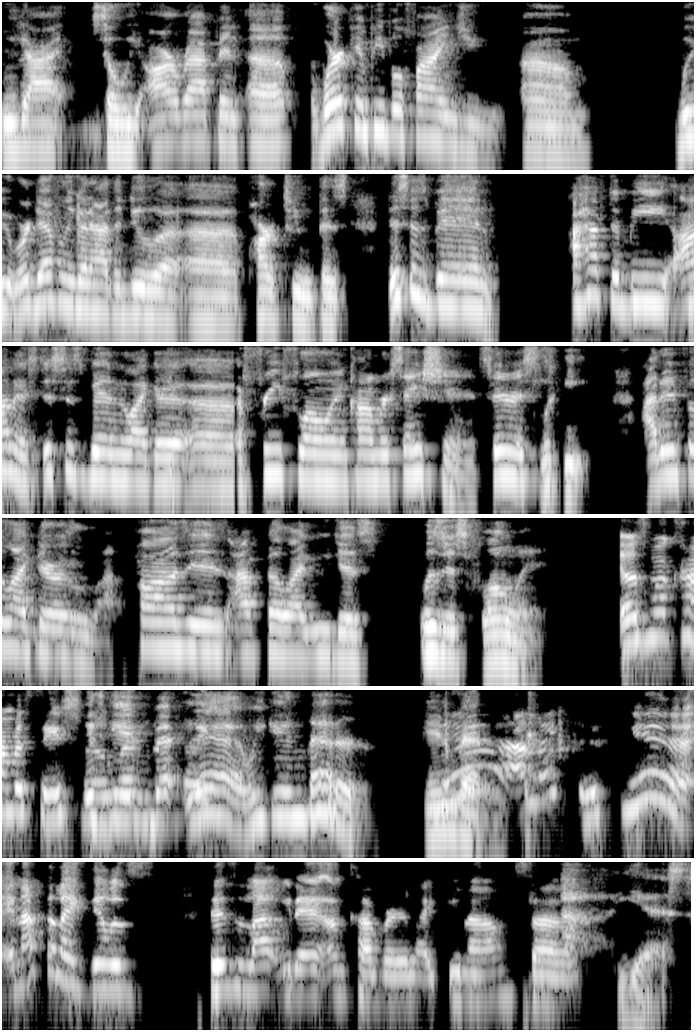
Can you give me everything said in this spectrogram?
We got so we are wrapping up. Where can people find you? Um we, we're definitely gonna have to do a, a part two because this has been I have to be honest, this has been like a, a free flowing conversation. Seriously. I didn't feel like there was a lot of pauses. I felt like we just was just flowing. It was more conversational. It's getting better. Like, yeah, we getting better. Getting yeah, better. I like this. Yeah. And I feel like there was there's a lot we didn't uncover, like, you know. So ah, Yes.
